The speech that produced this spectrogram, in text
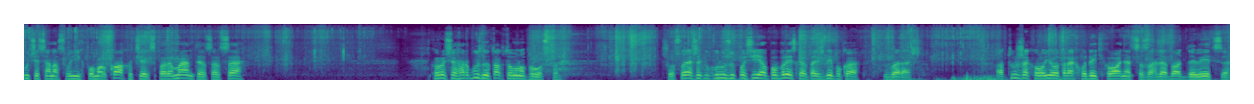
учуся на своїх помилках, оці експерименти, оце все. Коротше, гарбуз не так то воно просто. Що, соняшник кукурузу посіяв, побризкав та й жди, поки збереш. А тут же коло його треба ходити, кланятися, заглядати, дивитися.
